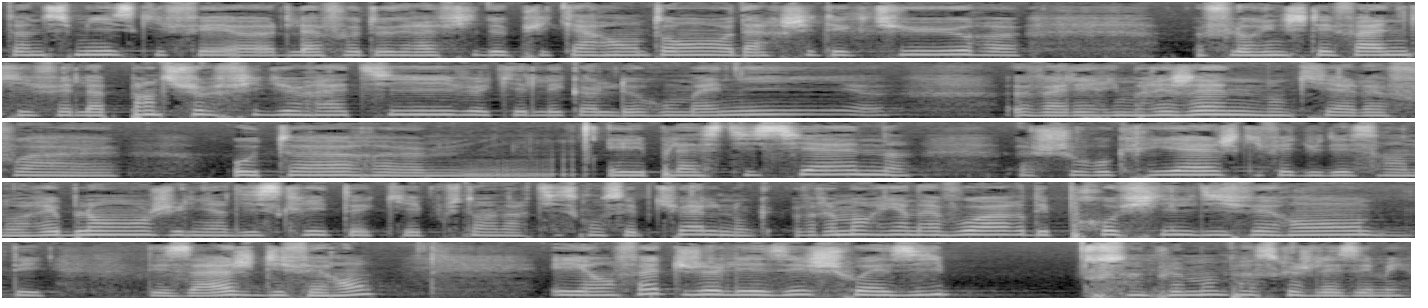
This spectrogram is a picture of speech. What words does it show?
Tom Smith qui fait euh, de la photographie depuis 40 ans, d'architecture, euh, Florine Stéphane qui fait de la peinture figurative, qui est de l'école de Roumanie, Valérie Mregen, donc qui est à la fois auteure et plasticienne, Chouro Kriège qui fait du dessin en noir et blanc, Julien Discrete qui est plutôt un artiste conceptuel, donc vraiment rien à voir, des profils différents, des, âges différents. Et en fait, je les ai choisis tout simplement parce que je les aimais.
